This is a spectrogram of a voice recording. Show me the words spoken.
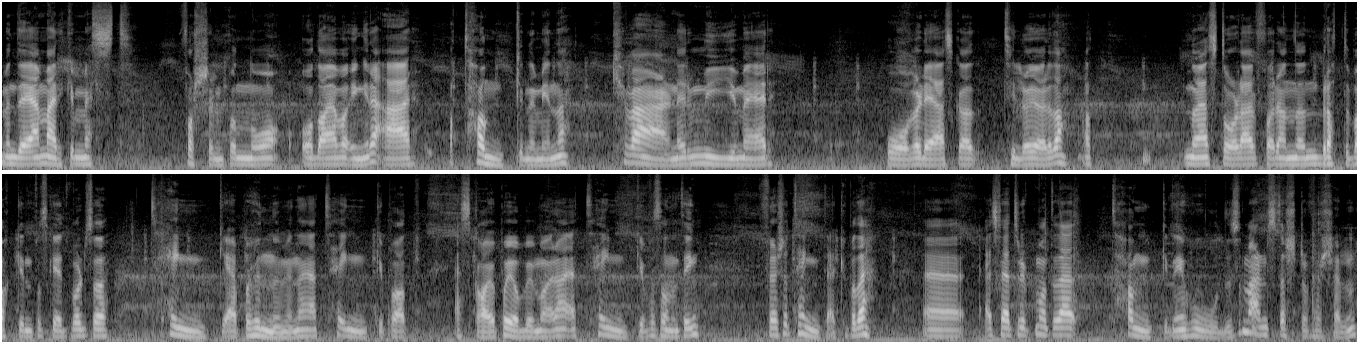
Men det jeg merker mest forskjellen på nå og da jeg var yngre, er at tankene mine kverner mye mer over det jeg skal til å gjøre, da. At når jeg står der foran den bratte bakken på skateboard, så tenker jeg på hundene mine. Jeg tenker på at jeg skal jo på jobb i morgen. Jeg tenker på sånne ting. Før så tenkte jeg ikke på det. Eh, så jeg tror på en måte det er tankene i hodet som er den største forskjellen.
